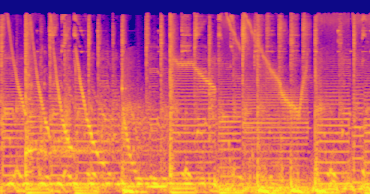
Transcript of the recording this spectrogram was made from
Thank you.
